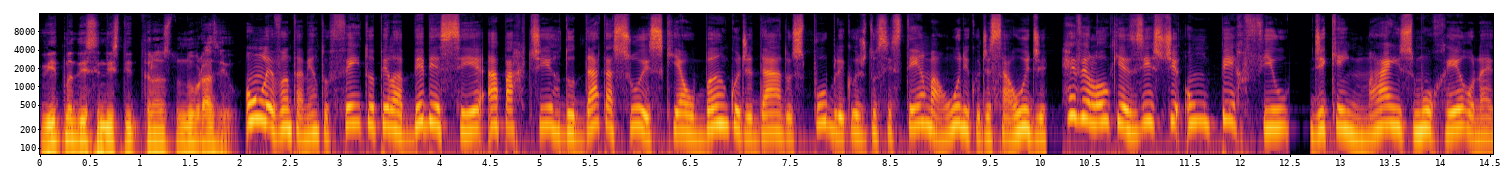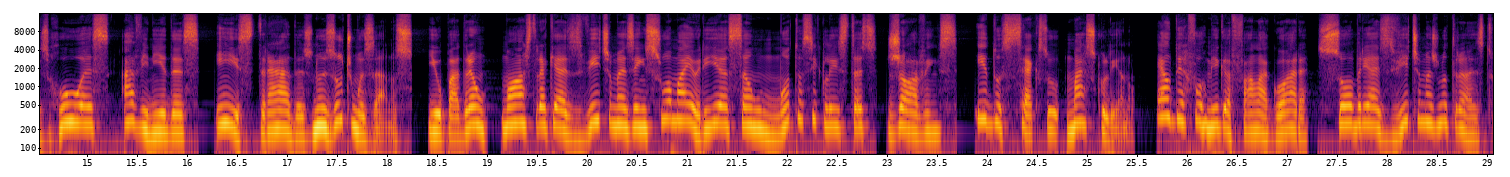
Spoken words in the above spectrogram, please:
vítima de sinistro de trânsito no Brasil. Um levantamento feito pela BBC a partir do DataSUS, que é o banco de dados públicos do Sistema Único de Saúde, revelou que existe um perfil de quem mais morreu nas ruas, avenidas e estradas nos últimos anos. E o padrão mostra que as vítimas, em sua maioria, são motociclistas, jovens e do sexo masculino. Helder Formiga fala agora sobre as vítimas no trânsito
